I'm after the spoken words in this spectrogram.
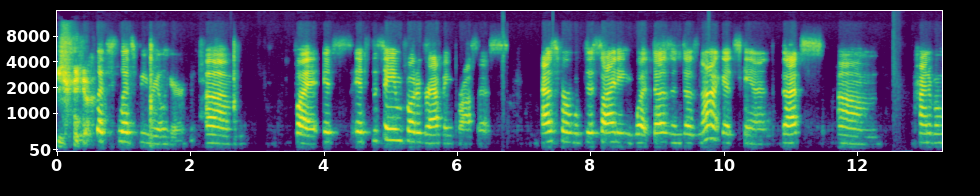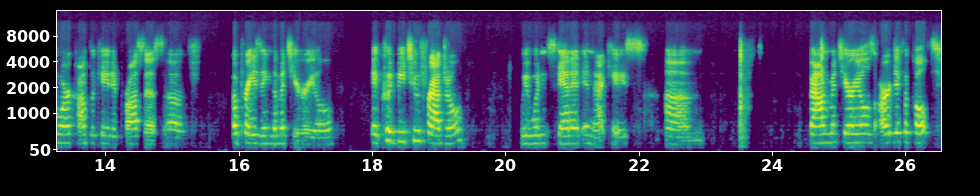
Yeah. let's let's be real here. Um, but it's it's the same photographing process. As for deciding what does and does not get scanned, that's um, kind of a more complicated process of appraising the material. It could be too fragile. We wouldn't scan it in that case. Um, bound materials are difficult.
